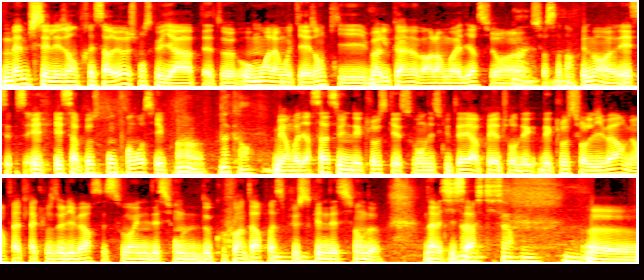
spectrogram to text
même chez les gens très sérieux, je pense qu'il y a peut-être au moins la moitié des gens qui mmh. veulent quand même avoir leur mot à dire sur, ouais. sur certains recrutements. Et, et, et, ça peut se comprendre aussi. D'accord. Mais on va dire ça, c'est une des clauses qui est souvent discutée. Après, il y a toujours des, des clauses sur le lever, mais en fait, la clause de lever, c'est souvent une décision de co-founder presque plus qu'une décision d'investisseur. Euh,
